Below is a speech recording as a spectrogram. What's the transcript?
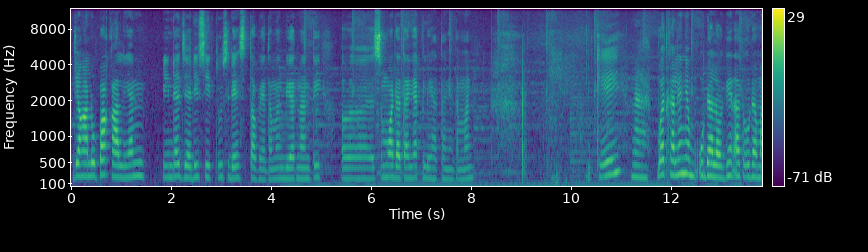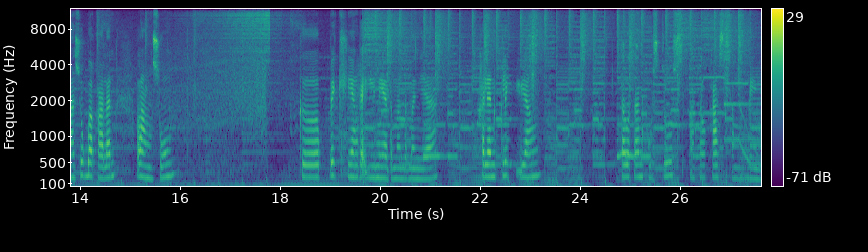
jangan lupa kalian pindah jadi situs desktop ya teman biar nanti uh, semua datanya kelihatan ya teman oke okay. nah buat kalian yang udah login atau udah masuk bakalan langsung ke pick yang kayak gini ya teman-teman ya kalian klik yang tautan khusus atau custom link.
